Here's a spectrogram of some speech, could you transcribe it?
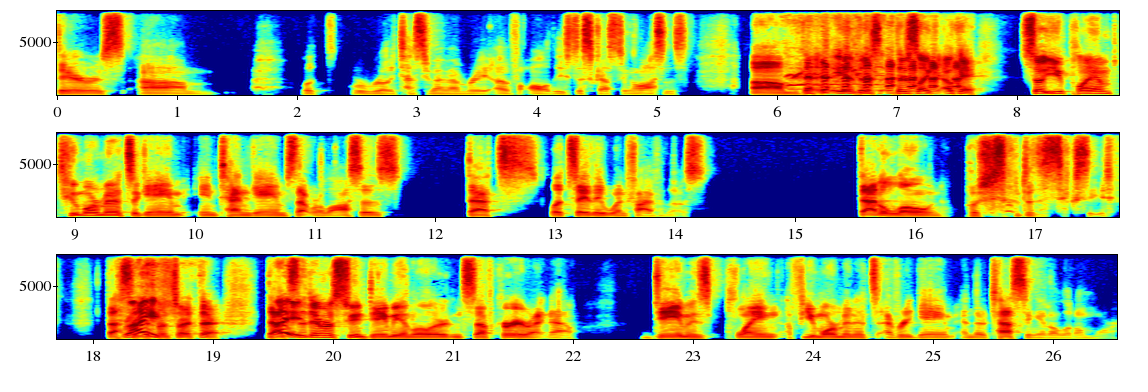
There's um we're really testing my memory of all these disgusting losses. Um yeah, there's there's like okay, so you play them two more minutes a game in 10 games that were losses. That's let's say they win 5 of those. That alone pushes them to the 6th seed. That's Right. the difference right there. That's the difference between Damian Lillard and Steph Curry right now. Dame is playing a few more minutes every game and they're testing it a little more.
